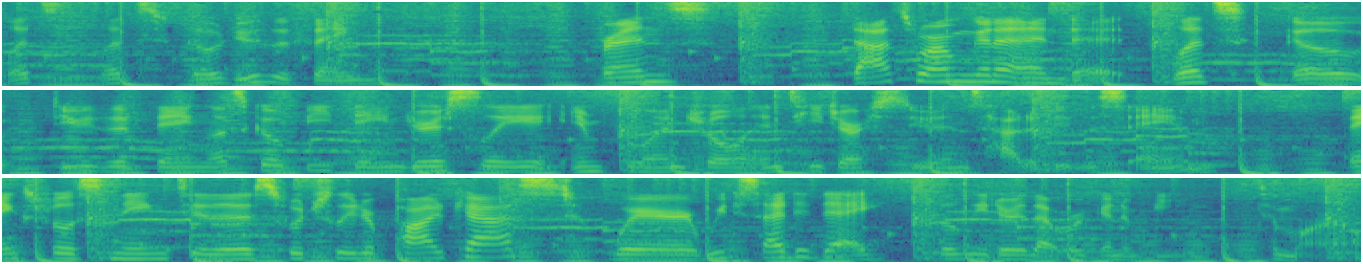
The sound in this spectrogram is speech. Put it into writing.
let's let's go do the thing. Friends, that's where I'm going to end it. Let's go do the thing. Let's go be dangerously influential and teach our students how to do the same. Thanks for listening to the Switch Leader podcast, where we decide today the leader that we're going to be tomorrow.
